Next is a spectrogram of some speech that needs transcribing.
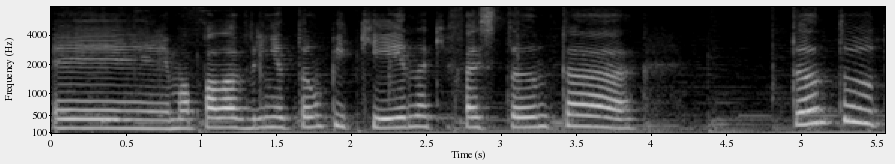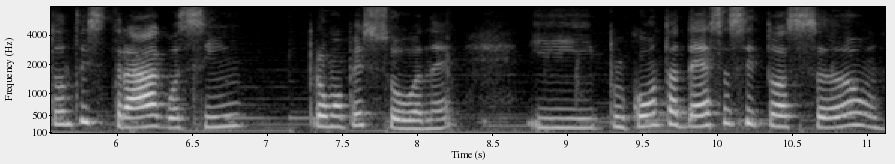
É uma palavrinha tão pequena que faz tanta tanto tanto estrago assim para uma pessoa, né? E por conta dessa situação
